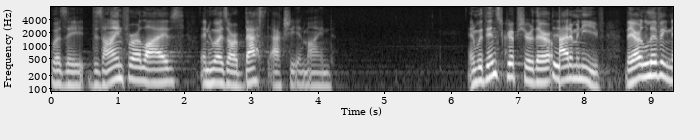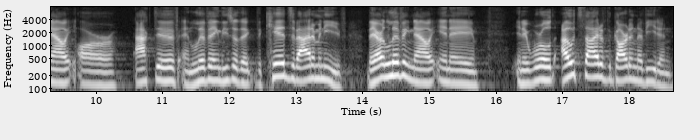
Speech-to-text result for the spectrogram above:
who has a design for our lives, and who has our best actually in mind. And within Scripture, there are Adam and Eve. They are living now, are active and living. These are the, the kids of Adam and Eve. They are living now in a, in a world outside of the Garden of Eden.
